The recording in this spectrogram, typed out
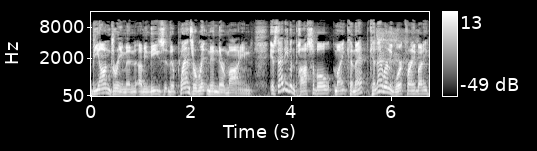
beyond dreaming. I mean, these their plans are written in their mind. Is that even possible, Mike? Can that can that really work for anybody?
